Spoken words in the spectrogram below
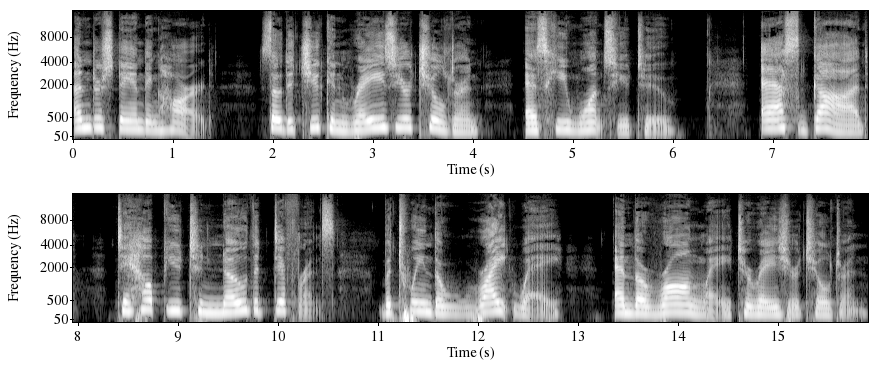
understanding heart so that you can raise your children as He wants you to. Ask God to help you to know the difference between the right way and the wrong way to raise your children.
